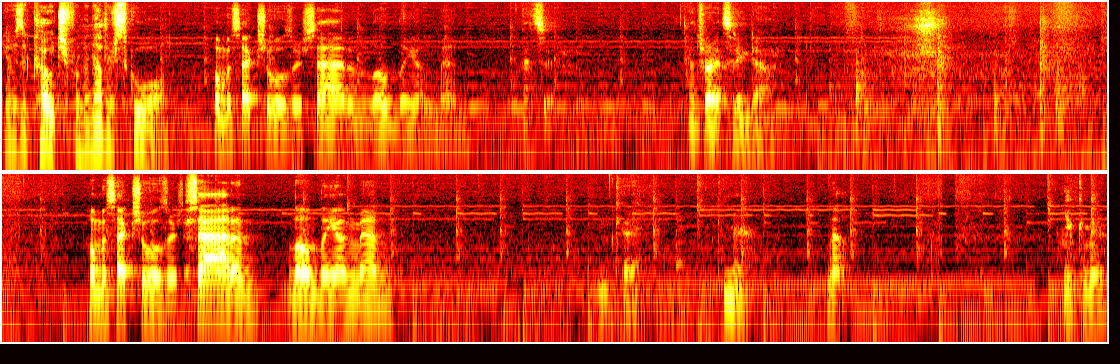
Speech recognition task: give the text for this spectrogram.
He was a coach from another school. Homosexuals are sad and lonely young men. That's it. Now try it sitting down. Homosexuals are sad and lonely young men. Okay. Come here. No. You come here.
